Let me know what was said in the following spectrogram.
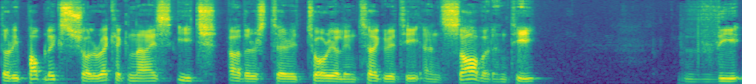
the republics shall recognize each other's territorial integrity and sovereignty, the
